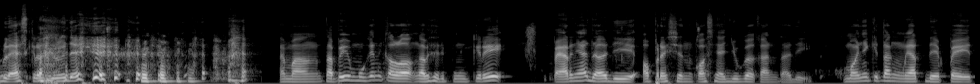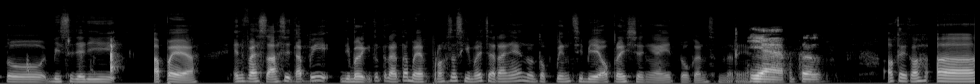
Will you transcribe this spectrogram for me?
beli es krim dulu deh emang tapi mungkin kalau nggak bisa dipungkiri PR-nya adalah di operation cost-nya juga kan tadi maunya kita ngeliat DP itu bisa jadi apa ya investasi tapi di balik itu ternyata banyak proses gimana caranya nutupin si biaya operationnya itu kan sebenarnya iya betul Oke kok, eh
